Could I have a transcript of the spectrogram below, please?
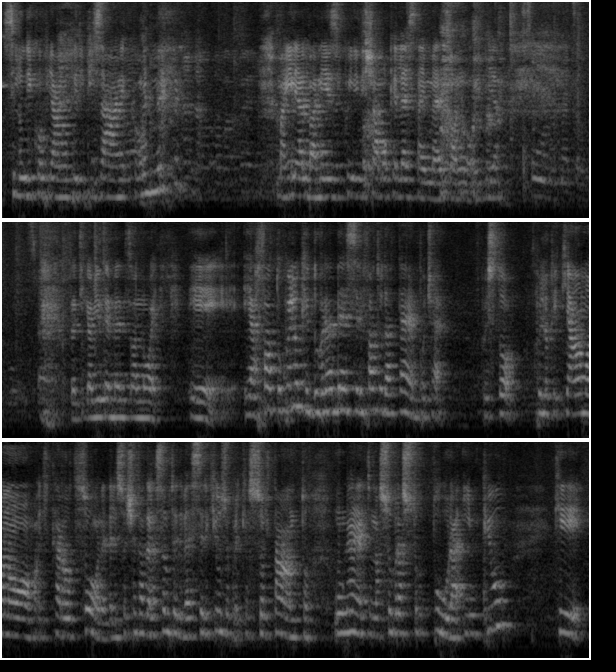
se lo dico piano per i pisani come me. Ma in albanese, quindi diciamo che lei sta in mezzo a noi, via. Praticamente in mezzo a noi. E, e ha fatto quello che dovrebbe essere fatto da tempo, cioè questo, quello che chiamano il carrozzone delle società della salute deve essere chiuso perché è soltanto un ente, una sovrastruttura in più che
